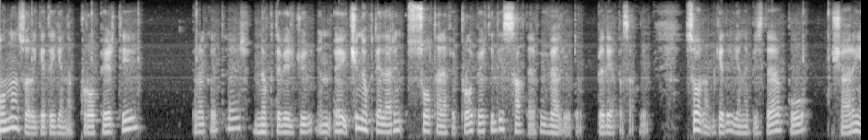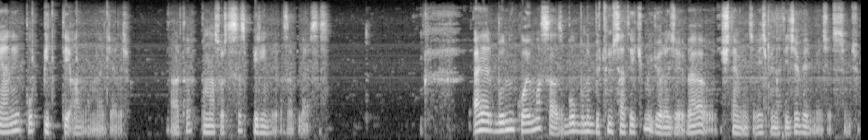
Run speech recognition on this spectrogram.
Ondan sonra gedir yenə property, bura qədər nöqtə vergül, e, iki nöqtələrin sol tərəfi property-dir, sağ tərəfi value-dur. Belə yadda saxlayın. Sonra gedir yenə bizdə bu işarə, yəni bu bitdi anlamına gəlir. Artıq bundan sonra siz birini də yaza bilərsiniz. Əgər bunu qoymazsanız, bu bunu bütün sətr kimi görəcək və işləməyəcək, heç bir nəticə verməyəcək sizin üçün.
